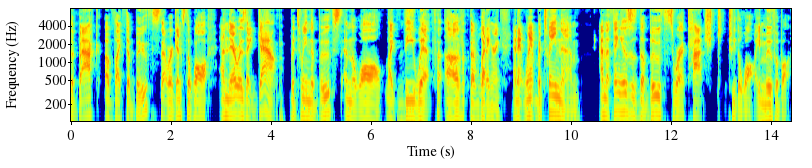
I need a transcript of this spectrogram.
the back of like the booths that were against the wall and there was a gap between the booths and the wall like the width of the wedding ring and it went between them and the thing is is the booths were attached to the wall immovable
